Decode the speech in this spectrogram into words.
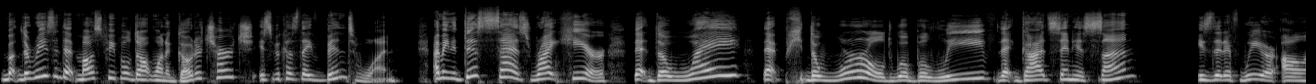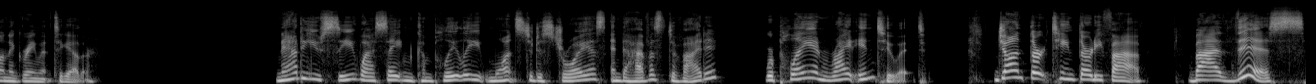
But the reason that most people don't want to go to church is because they've been to one. I mean, this says right here that the way that p- the world will believe that God sent his son is that if we are all in agreement together. Now, do you see why Satan completely wants to destroy us and to have us divided? We're playing right into it. John 13 35. By this,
